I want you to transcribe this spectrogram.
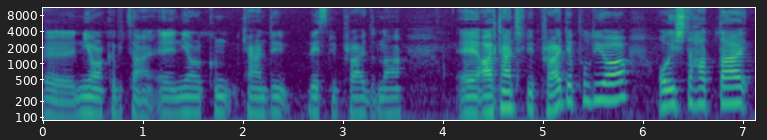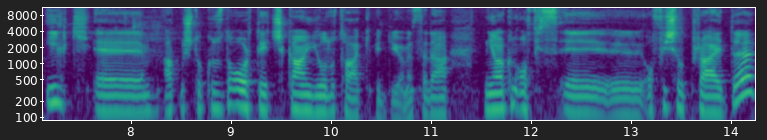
e, New York'a bir tane. E, New York'un kendi resmi Pride'ına e, alternatif bir Pride yapılıyor. O işte hatta ilk e, 69'da ortaya çıkan yolu takip ediyor. Mesela New York'un ofis, e, e, official Pride'ı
